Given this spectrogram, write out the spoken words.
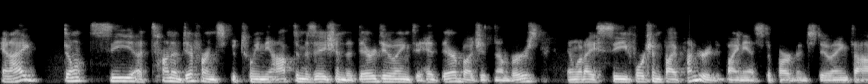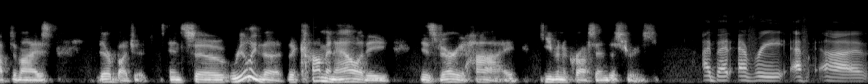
And I don't see a ton of difference between the optimization that they're doing to hit their budget numbers and what I see Fortune 500 finance departments doing to optimize their budget. And so really the, the commonality is very high, even across industries. I bet every uh,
